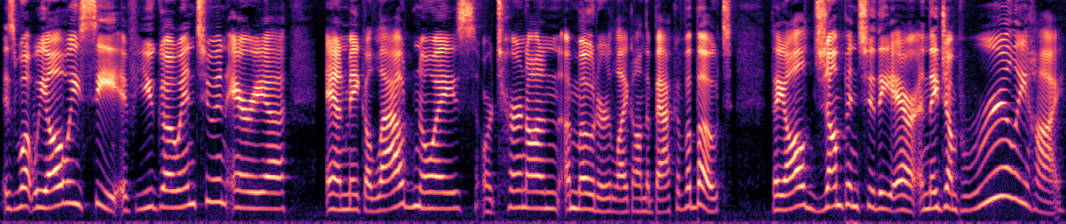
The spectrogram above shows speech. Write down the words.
is what we always see. If you go into an area and make a loud noise or turn on a motor like on the back of a boat they all jump into the air and they jump really high.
